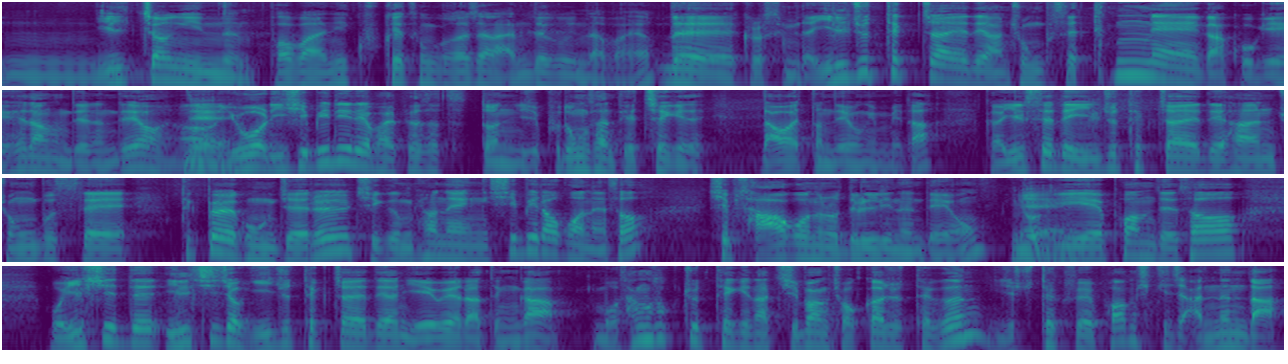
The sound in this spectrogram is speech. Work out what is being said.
음, 일정이 있는 법안이 국회 통과가 잘 안 되고 있나 봐요. 네, 그렇습니다. 1주택자에 대한 종부세 특례가 거기에 해당되는데요. 네. 어, 6월 21일에 발표했었던 이제 부동산 대책에 나왔던 내용입니다. 그러니까 1세대 1주택자에 대한 종부세 특별 공제를 지금 현행 11억 원에서 14억 원으로 늘리는 내용. 네. 여기에 포함돼서 뭐 일시대, 일시적 2주택자에 대한 예외라든가 뭐 상속주택이나 지방 저가주택은 이제 주택수에 포함시키지 않는다.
